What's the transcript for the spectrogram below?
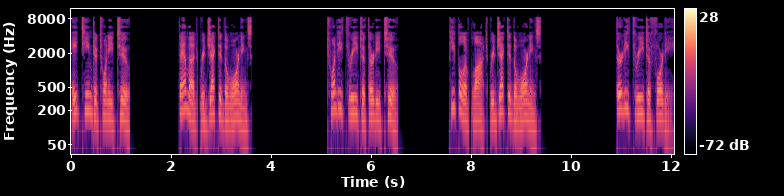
18 to 22 Thamud rejected the warnings 23 to 32 People of Lot rejected the warnings. 33 to 40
